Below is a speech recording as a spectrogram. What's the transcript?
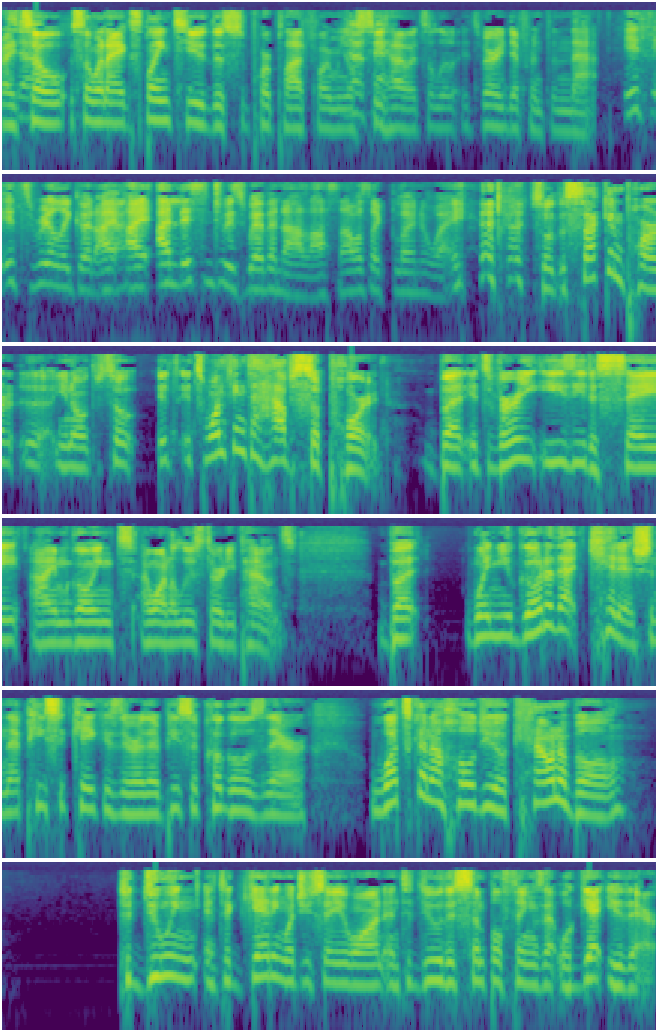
Right. So, so when I explain to you the support platform, you'll see how it's a little, it's very different than that. It's, it's really good. I, I, I listened to his webinar last and I was like blown away. So the second part, uh, you know, so it's it's one thing to have support, but it's very easy to say I'm going to, I want to lose 30 pounds. But when you go to that kiddish and that piece of cake is there, or that piece of kugel is there, what's going to hold you accountable to doing and to getting what you say you want and to do the simple things that will get you there,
